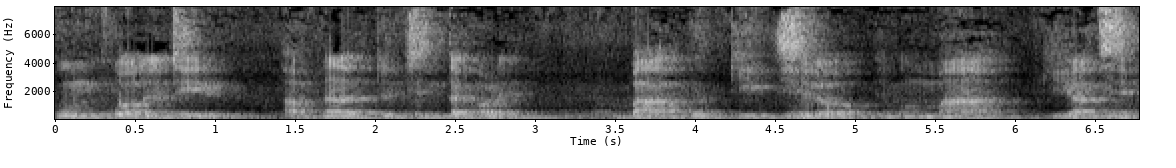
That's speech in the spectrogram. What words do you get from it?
কোন কোয়ালিটির আপনারা একটু চিন্তা করেন। বাপ কি ছিল এবং মা কি আছেন?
